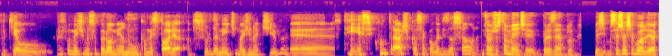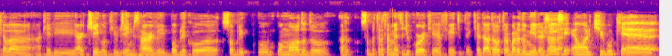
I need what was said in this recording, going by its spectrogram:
Porque, o, principalmente no Super-Homem Nunca, uma história absurdamente imaginativa, é, tem esse contraste com essa colorização, né? Então, justamente, por exemplo, você já chegou a ler aquela, aquele artigo que o James Harvey publicou sobre o, o modo do sobre o tratamento de cor que é feito que é dado ao trabalho do Miller já sim, né? sim é um artigo que é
